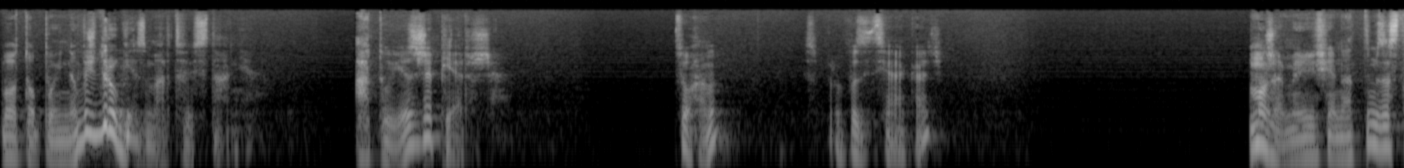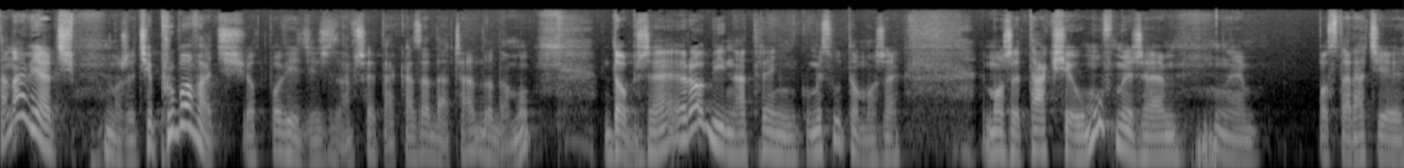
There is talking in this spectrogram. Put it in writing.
Bo to powinno być drugie zmartwychwstanie. A tu jest, że pierwsze. Słucham? Jest propozycja jakaś? Możemy się nad tym zastanawiać. Możecie próbować odpowiedzieć. Zawsze taka zadacza do domu dobrze robi na trening umysłu. To może, może tak się umówmy, że e, postaracie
